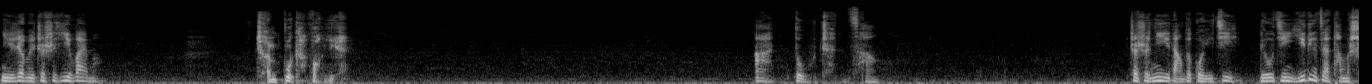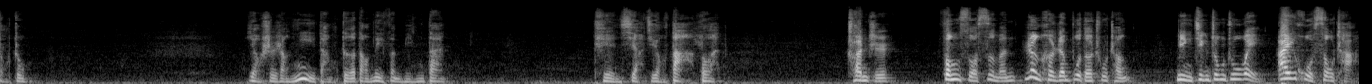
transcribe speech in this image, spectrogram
你认为这是意外吗？臣不敢妄言。暗度陈仓，这是逆党的诡计。刘金一定在他们手中。要是让逆党得到那份名单，天下就要大乱。传旨，封锁四门，任何人不得出城。命京中诸位挨户搜查，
